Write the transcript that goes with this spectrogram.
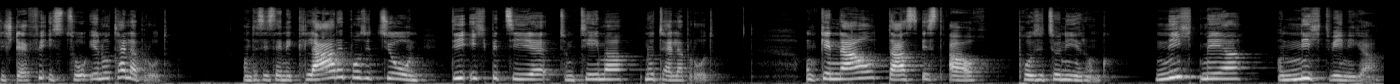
die Steffi isst so ihr Nutella-Brot. Und es ist eine klare Position, die ich beziehe zum Thema Nutella-Brot. Und genau das ist auch Positionierung. Nicht mehr und nicht weniger.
